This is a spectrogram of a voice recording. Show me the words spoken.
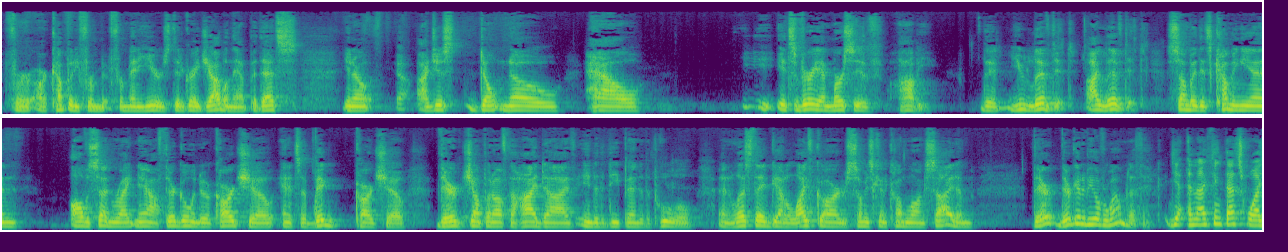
for our company for for many years. Did a great job on that. But that's, you know, I just don't know how. It's a very immersive hobby that you lived it. I lived it. Somebody that's coming in all of a sudden right now, if they're going to a card show and it's a big card show, they're jumping off the high dive into the deep end of the pool. And unless they've got a lifeguard or somebody's going to come alongside them, they're they're going to be overwhelmed. I think. Yeah, and I think that's why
